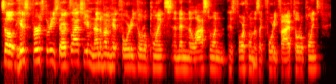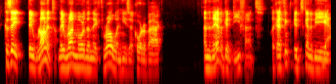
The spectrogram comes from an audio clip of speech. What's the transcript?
so his first three starts last year, none of them hit 40 total points, and then the last one, his fourth one was like 45 total points because they they run a ton. They run more than they throw when he's at quarterback, and then they have a good defense. Like I think it's going to be Yeah.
